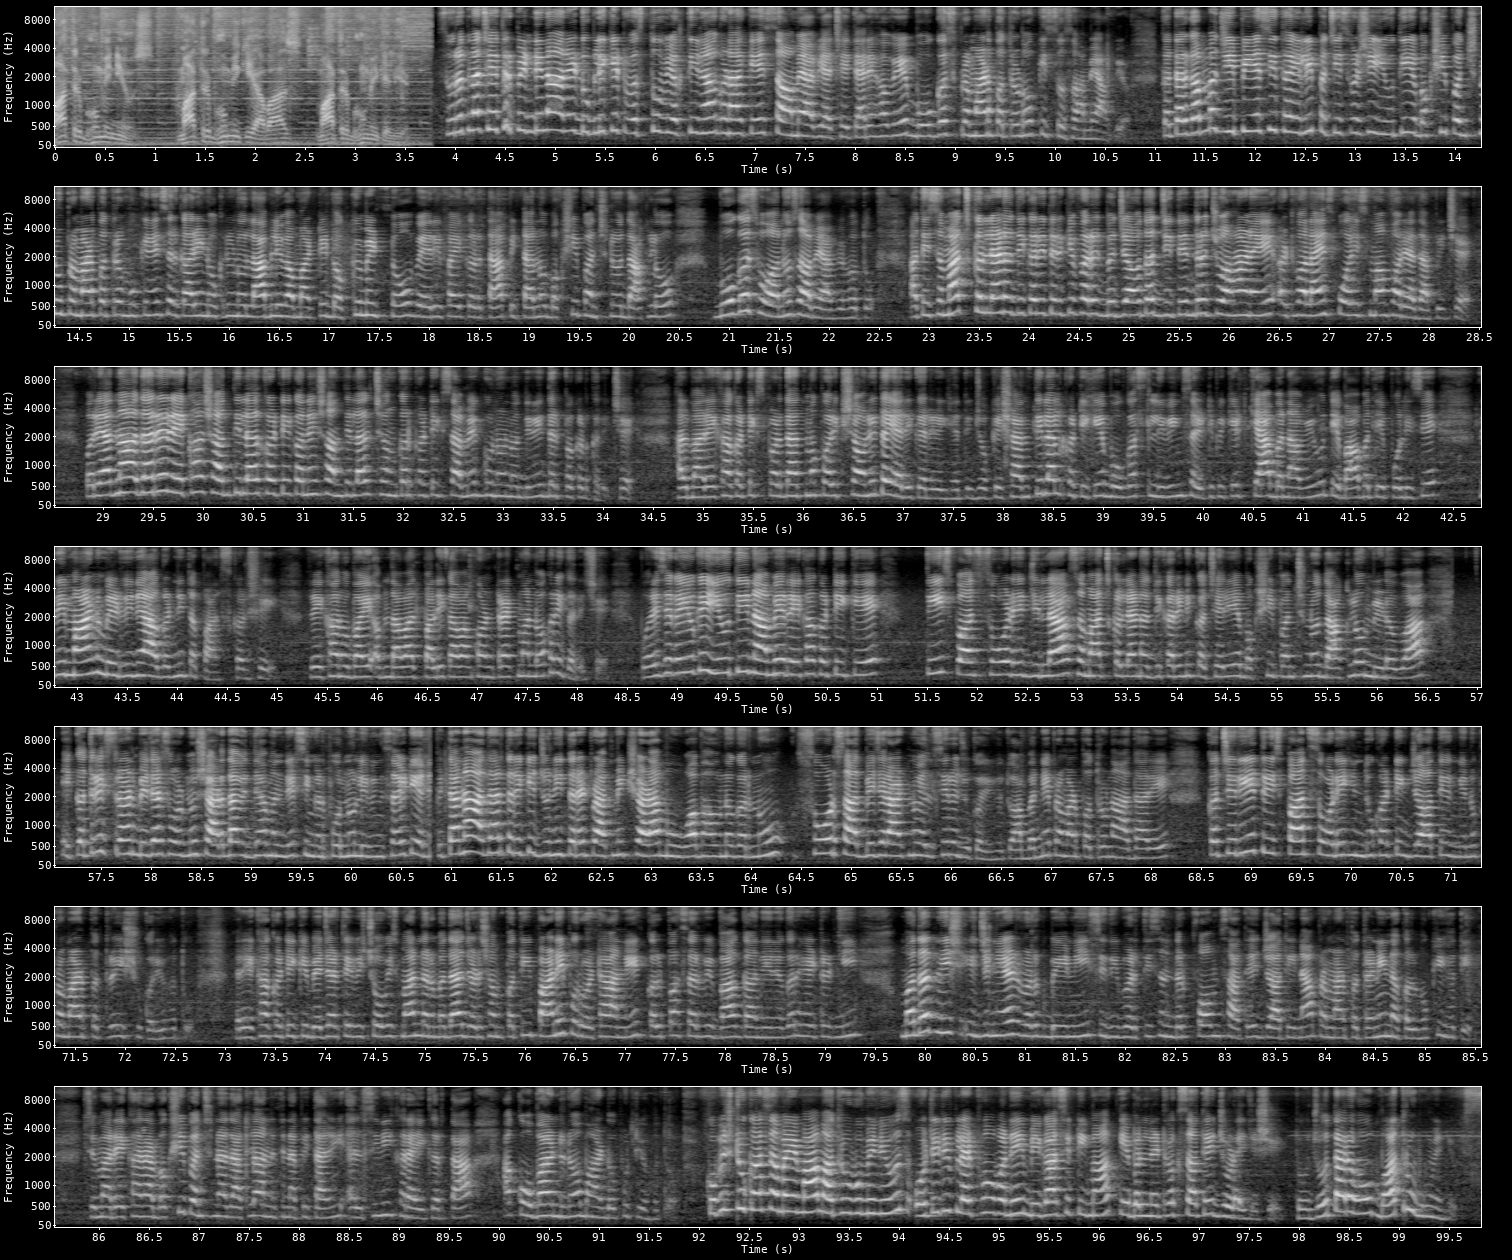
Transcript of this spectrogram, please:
Mathrubhumi news. Mathrubhumi કી આવાજ, માતૃભૂમિ કે લિયે. સુરતના છેતરપિંડીના અને ડુપ્લિકેટ વસ્તુ વ્યક્તિના ઘણા કેસ સામે આવ્યા છે. ત્યારે હવે બોગસ પ્રમાણપત્રનો કિસ્સો સામે આવ્યો. કતારગામમાં જીપીએસસી થયેલી પચીસ વર્ષીય યુવતીએ બક્ષી પંચનું પ્રમાણપત્ર મૂકીને સરકારી નોકરીનો લાભ લેવા માટે ડોક્યુમેન્ટનો વેરીફાઈ કરતા પિતાનો બક્ષી પંચનો દાખલો બોગસ હોવાનો સામે આવ્યો હતો. આથી સમાજ કલ્યાણ અધિકારી તરીકે ફરજ બજાવતા જીતેન્દ્ર ચૌહાણે અઠવાલાયન્સ પોલીસમાં ફરિયાદ આપી છે. ફરિયાદના આધારે રેખા શાંતિલાલ ખટીક અને શાંતિલાલ શંકર ખટીક સામે ગુનો નોંધીની ધરપકડ કરી છે. હાલમાં રેખા ખટીક સ્પર્ધાત્મક પરીક્ષાઓની તૈયારી કરી રહી હતી. જોકે શાંતિલાલ ખટીકે બોગસ લિવિંગ સર્ટિફિકેટ ક્યાં બનાવ્યું તે બાબતે પોલીસે રિમાન્ડ મેળવીને આગળની તપાસ કરશે. રેખાનો ભાઈ અમદાવાદ પાલિકામાં કોન્ટ્રાક્ટમાં નોકરી કરે છે. પોલીસે કહ્યું કે યુવતી નામે રેખા ખટીકે ત્રીસ પાંચ સોળે જિલ્લા સમાજ કલ્યાણ અધિકારીની કચેરીએ બક્ષી પંચનો દાખલો મેળવવા એકત્રીસ ત્રણ બે હજાર સોળનું શારદા વિદ્યા મંદિર સિંગણપુરનું લિવિંગ સોસાયટી અને પિતાના આધાર તરીકે જૂની તરત પ્રાથમિક શાળા મહુવા ભાવનગરનું સોળ સાત બે હજાર આઠનું એલસી રજૂ કર્યું હતું. આ બંને પ્રમાણપત્રોના આધારે કચેરીએ ત્રીસ પાંચ સોળે હિન્દુ ખટીક જાતિ અંગેનું પ્રમાણપત્ર ઇસ્યુ કર્યું હતું. રેખા ખટીકે બે હજાર ત્રેવીસ ચોવીસમાં નર્મદા જળસંપત્તિ, પાણી પુરવઠા અને કલ્પાસર વિભાગ ગાંધીનગર હેઠળની મદદનીશ ઇજનેર વર્ગ બેની સીધી ભરતી સંદર્ભ ફોર્મ સાથે જાતિના પ્રમાણપત્રની નકલ મૂકી હતી, જેમાં રેખાના બક્ષી પંચના દાખલા અને તેના પિતાની એલસીની ખરાઈ કરતા આ કૌભાંડનો ભાંડો ફૂટ્યો હતો. કોવિડ ટૂંકા સમયમાં માતૃભૂમિ ન્યૂઝ, ઓટીટી પ્લેટફોર્મ અને મેગા સિટીમાં કેબલ નેટવર્ક સાથે જોડાઈ જશે. તો જોતા રહો માતૃભૂમિ ન્યૂઝ.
